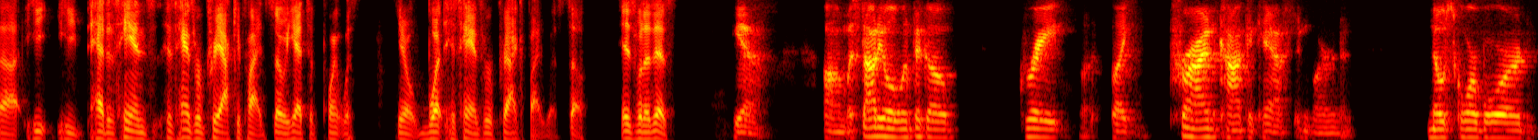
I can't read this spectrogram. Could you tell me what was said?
uh, he he had his hands his hands were preoccupied, so he had to point with you know what his hands were preoccupied with. So is what it is. yeah. Um estadio olimpico great like prime concacaf environment. No scoreboard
